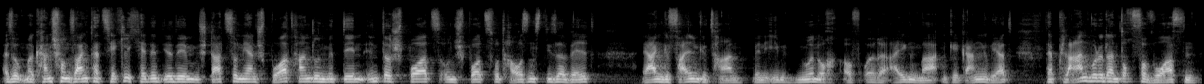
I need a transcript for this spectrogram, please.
Also man kann schon sagen, tatsächlich hättet ihr dem stationären Sporthandel mit den Intersports und Sport 2000s dieser Welt ja, einen Gefallen getan, wenn ihr eben nur noch auf eure Eigenmarken gegangen wärt. Der Plan wurde dann doch verworfen.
